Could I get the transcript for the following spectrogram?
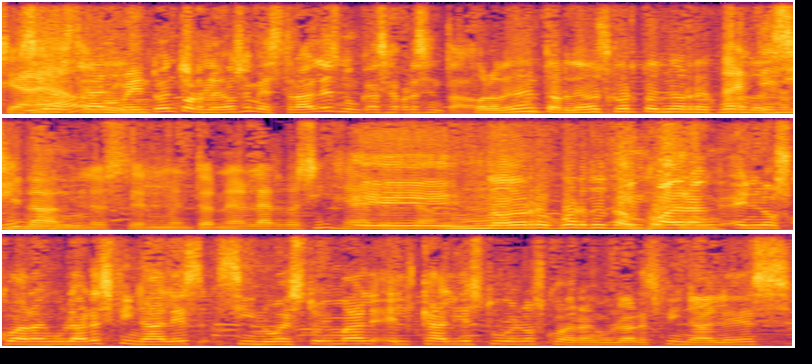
Se ha Sí, dado. hasta el momento en torneos semestrales nunca se ha presentado. Por lo menos en torneos cortos no recuerdo Antes esa sí, final. Los, en torneos largos sí. se ha Eh. No recuerdo En, tampoco. cuadran- en los cuadrangulares finales, si no estoy mal, el Cali estuvo en los cuadrangulares finales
